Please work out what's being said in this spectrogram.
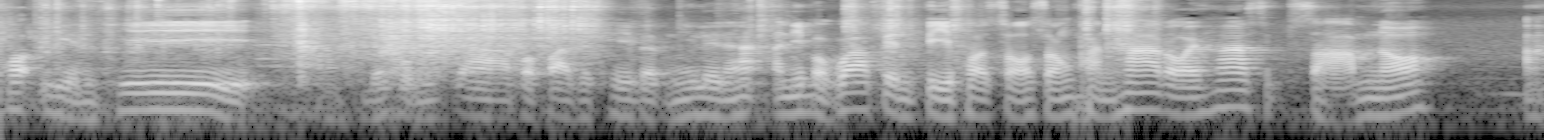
พาะเหรียญที่ เดี๋ยวผมจะประปาจะเทแบบนี้เลยนะฮะอันนี้บอกว่าเป็นปีพศ 2553 เนาะอะ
